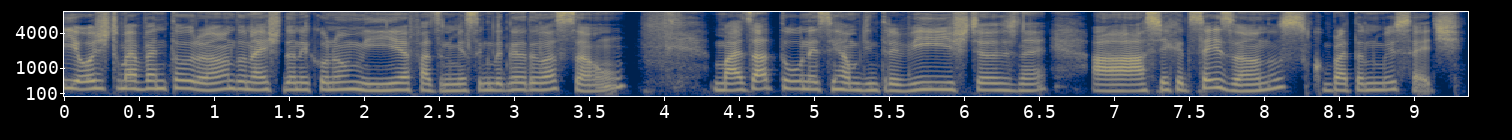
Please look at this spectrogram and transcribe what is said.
E hoje estou me aventurando, né, estudando economia, fazendo minha segunda graduação. Mas atuo nesse ramo de entrevistas, né, há cerca de seis anos, completando meus sete.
